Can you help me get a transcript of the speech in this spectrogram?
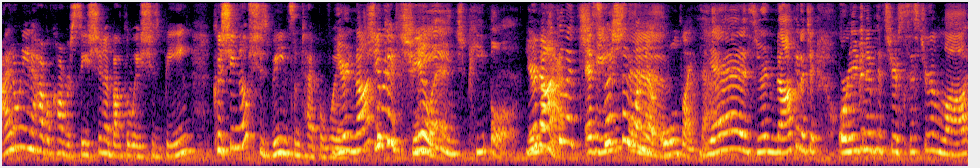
I don't need to have a conversation about the way she's being because she knows she's being some type of way. you're not she going could to feel it. change people. You're, not, going to change especially when they're old like that. Yes, you're not going to change. Or even if it's your sister in law,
